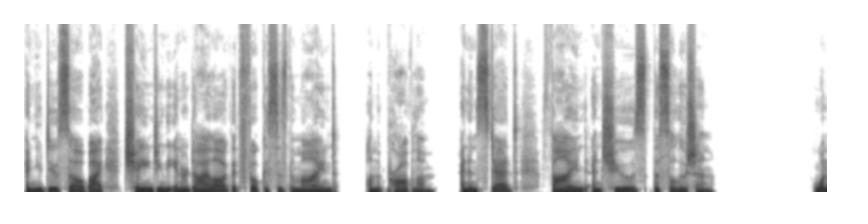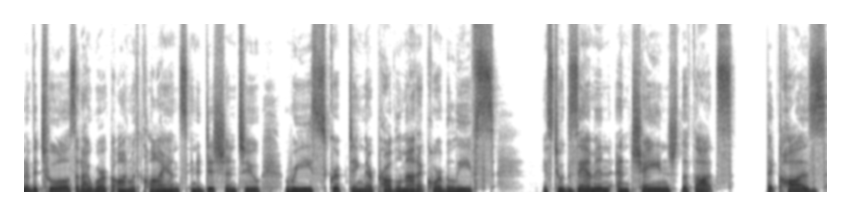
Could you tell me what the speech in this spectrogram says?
And you do so by changing the inner dialogue that focuses the mind on the problem and instead find and choose the solution. One of the tools that I work on with clients, in addition to re-scripting their problematic core beliefs, is to examine and change the thoughts that cause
